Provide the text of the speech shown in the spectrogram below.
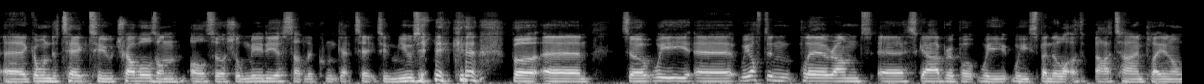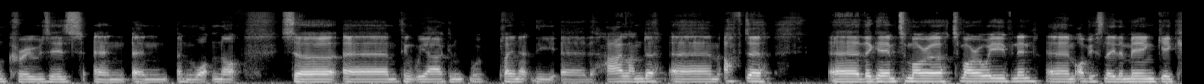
uh, go under Take Two Travels on all social media. Sadly, couldn't get Take Two music, but um, so we uh, we often play around uh, Scarborough, but we we spend a lot of our time playing on cruises and and and whatnot. So um, I think we are going we're playing at the uh, the Highlander um, after. Uh, the game tomorrow tomorrow evening. Um, obviously, the main gig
